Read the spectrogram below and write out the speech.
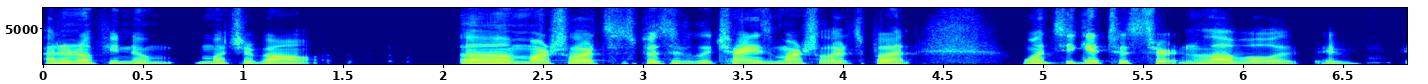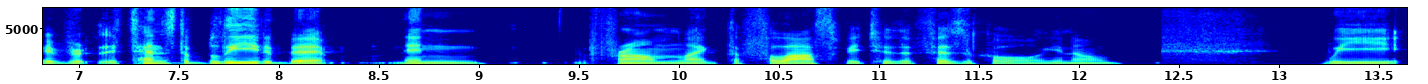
i don't know if you know much about uh, martial arts specifically chinese martial arts but once you get to a certain level it, it, it, it tends to bleed a bit in from like the philosophy to the physical you know. We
